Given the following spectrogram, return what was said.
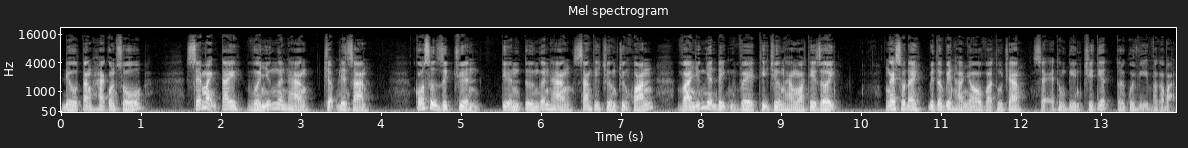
đều tăng hai con số, sẽ mạnh tay với những ngân hàng chậm lên sàn. Có sự dịch chuyển tiền từ ngân hàng sang thị trường chứng khoán và những nhận định về thị trường hàng hóa thế giới. Ngay sau đây, biên tập viên Hà Nho và Thu Trang sẽ thông tin chi tiết tới quý vị và các bạn.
